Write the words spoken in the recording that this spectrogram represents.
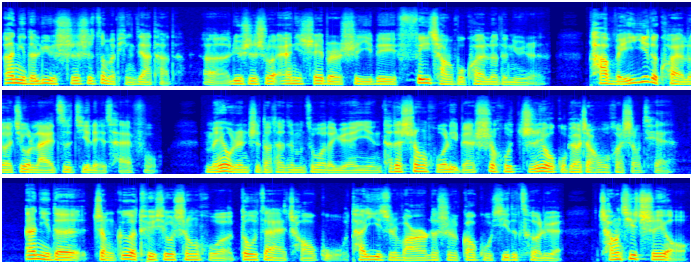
安妮的律师是这么评价她的，呃，律师说，Annie Shaber 是一位非常不快乐的女人。他唯一的快乐就来自积累财富，没有人知道他这么做的原因。他的生活里边似乎只有股票账户和省钱。安妮的整个退休生活都在炒股，他一直玩的是高股息的策略，长期持有，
